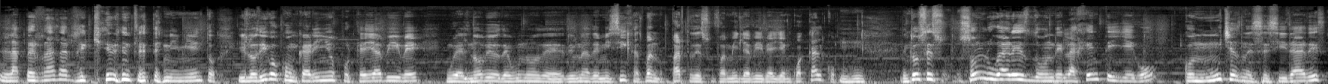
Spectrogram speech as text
la perrada requiere entretenimiento. Y lo digo con cariño porque allá vive el novio de uno de, de una de mis hijas. Bueno, parte de su familia vive allá en Coacalco. Entonces, son lugares donde la gente llegó con muchas necesidades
